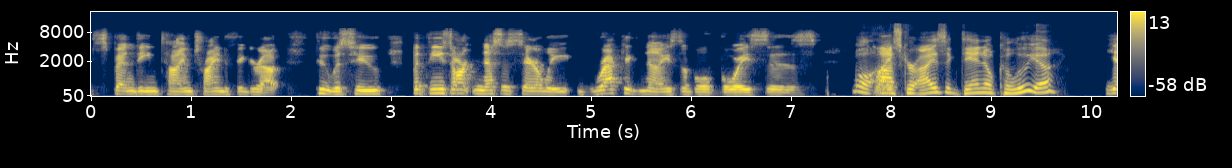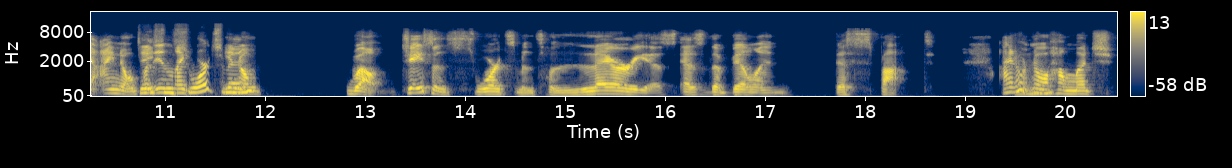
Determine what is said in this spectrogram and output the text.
spending time trying to figure out who was who, but these aren't necessarily recognizable voices. Well, like, Oscar Isaac, Daniel Kaluuya. Yeah, I know, Jason but in like Schwartzman. you know, well, Jason Schwartzman's hilarious as the villain, the Spot. I don't mm-hmm. know how much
